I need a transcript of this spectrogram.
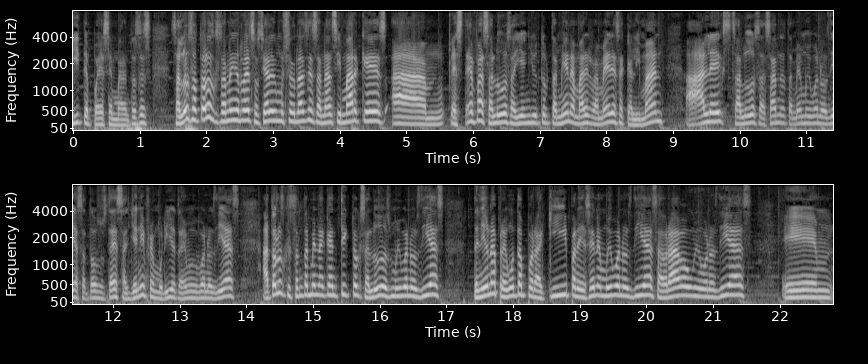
y te puedes sembrar. Entonces, saludos a todos los que están ahí en redes sociales. Muchas gracias a Nancy Márquez, a um, Estefa, saludos ahí en YouTube también, a Mari Ramírez, a Calimán, a Alex, saludos a Sandra también, muy buenos días a todos ustedes, a Jennifer Murillo también muy buenos días, a todos los que están también acá en TikTok, saludos, muy buenos días. Tenía una pregunta por aquí para Yesenia, muy buenos días, a Bravo, muy buenos días. Em,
